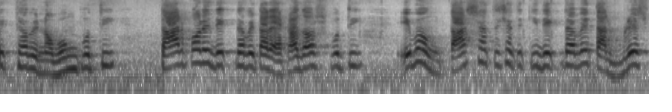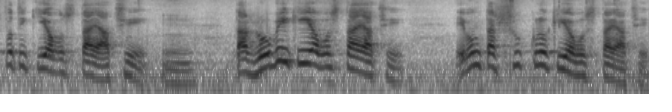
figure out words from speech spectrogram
দেখতে হবে নবমপতি তারপরে দেখতে হবে তার একাদশপতি এবং তার সাথে সাথে কি দেখতে হবে? তার বৃহস্পতি কি অবস্থায় আছে? তার রবি কি অবস্থায় আছে? এবং তার শুক্র কি অবস্থায় আছে?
